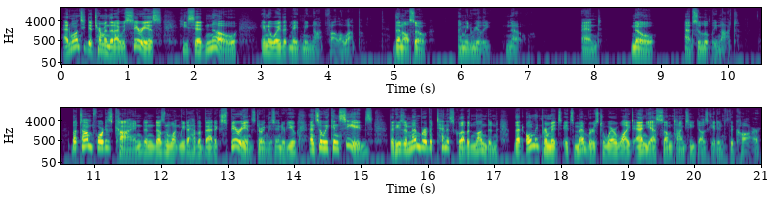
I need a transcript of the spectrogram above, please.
and once he determined that I was serious, he said no in a way that made me not follow up. Then also, I mean, really, no. And no, absolutely not. But Tom Ford is kind and doesn't want me to have a bad experience during this interview, and so he concedes that he's a member of a tennis club in London that only permits its members to wear white, and yes, sometimes he does get into the car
